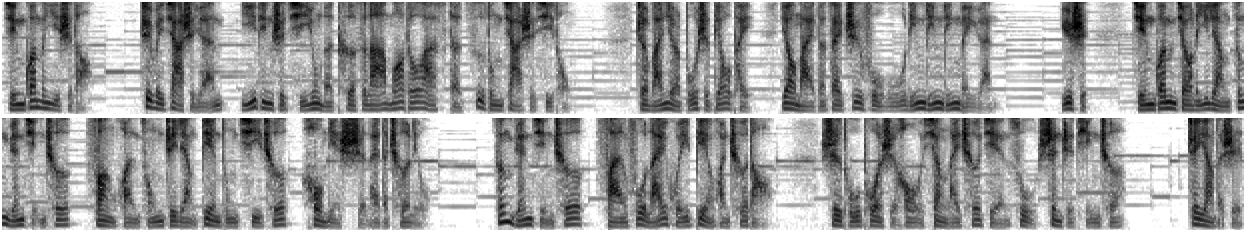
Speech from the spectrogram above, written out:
警官们意识到。这位驾驶员一定是启用了特斯拉 Model S 的自动驾驶系统，这玩意儿不是标配，要买的再支付五零零零美元。于是，警官们叫了一辆增援警车，放缓从这辆电动汽车后面驶来的车流。增援警车反复来回变换车道，试图迫使后向来车减速甚至停车。这样的事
